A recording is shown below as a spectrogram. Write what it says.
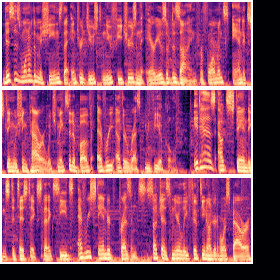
This is one of the machines that introduced new features in the areas of design, performance, and extinguishing power, which makes it above every other rescue vehicle. It has outstanding statistics that exceeds every standard present, such as nearly 1500 horsepower,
